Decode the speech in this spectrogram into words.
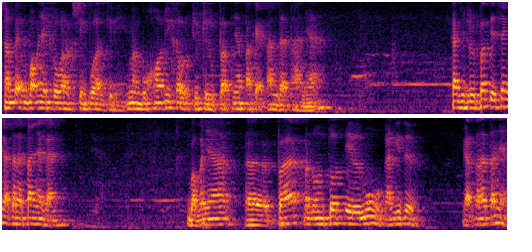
Sampai umpamanya keluar kesimpulan gini Imam Bukhari kalau judul babnya pakai tanda tanya kan judul bab biasanya nggak tanda tanya kan? Umpamanya eh, bab menuntut ilmu kan gitu nggak tanda tanya.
